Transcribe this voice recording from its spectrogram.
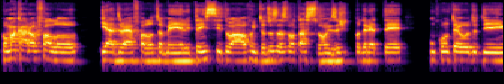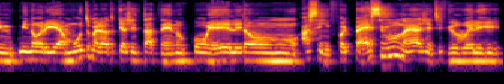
Como a Carol falou e a Andrea falou também, ele tem sido alvo em todas as votações. A gente poderia ter um conteúdo de minoria muito melhor do que a gente tá tendo com ele. Então, assim, foi péssimo, né? A gente viu ele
